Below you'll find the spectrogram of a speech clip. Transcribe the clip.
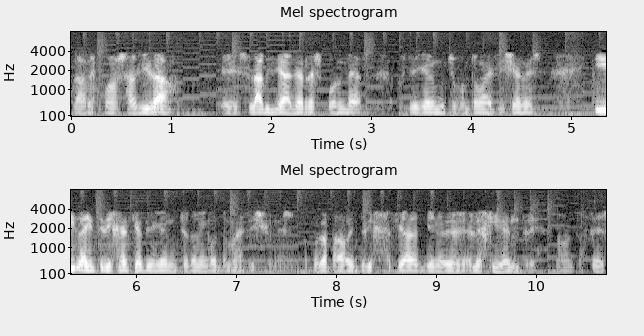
la responsabilidad, es la habilidad de responder, pues tiene que ver mucho con toma de decisiones, y la inteligencia tiene que ver mucho también con tomar decisiones. La palabra inteligencia viene de elegir entre. ¿no? Entonces,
